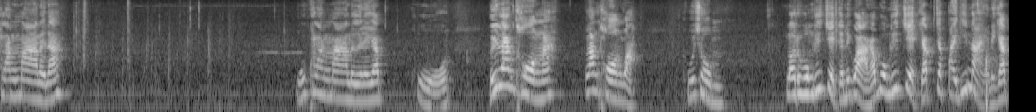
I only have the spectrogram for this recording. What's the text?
พลังมาเลยนะโอ้พลังมาเลยนะครับโหเฮ้ยร่างทองนะร่างทองว่ะคุณผู้ชม เราดูวงที่ 7 กันดีกว่าครับวงที่ 7 ครับจะไปที่ไหนนะครับ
